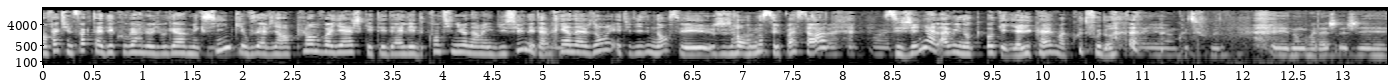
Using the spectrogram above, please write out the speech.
en fait, une fois que tu as découvert le yoga au Mexique, vous aviez un plan de voyage qui était d'aller de continuer en Amérique du Sud et tu as pris un avion et tu dis non, c'est genre non, c'est pas ça. C'est génial. Ah oui, donc OK, il y a eu quand même un coup de foudre. il y a eu un coup de foudre. Et donc voilà, j'ai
